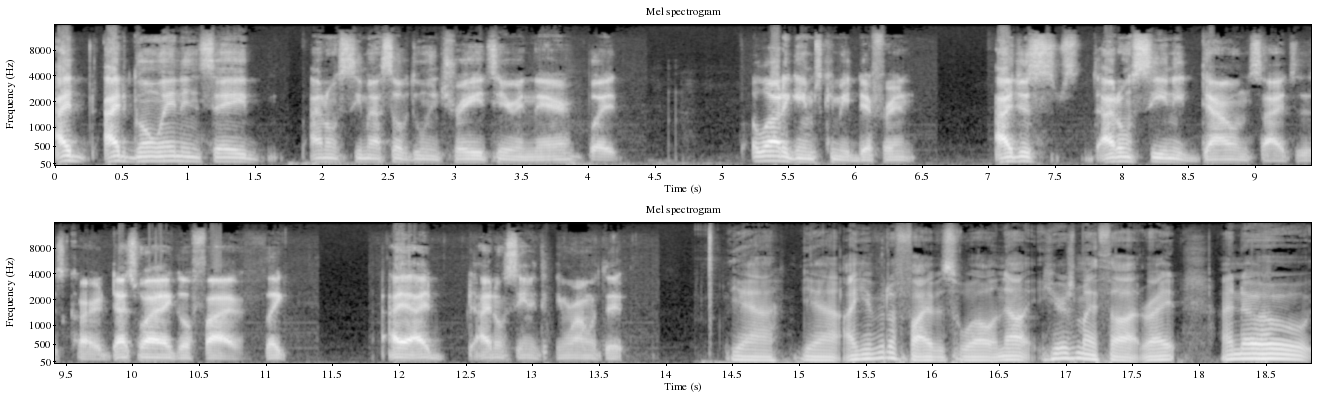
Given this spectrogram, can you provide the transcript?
I'd I'd go in and say I don't see myself doing trades here and there, but a lot of games can be different. I just I don't see any downside to this card. That's why I go five. Like I I, I don't see anything wrong with it. Yeah, yeah, I give it a five as well. Now, here's my thought. Right, I know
